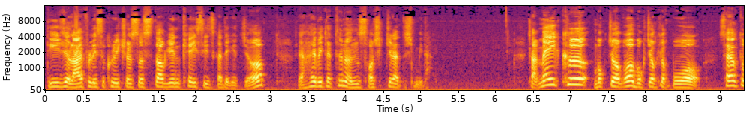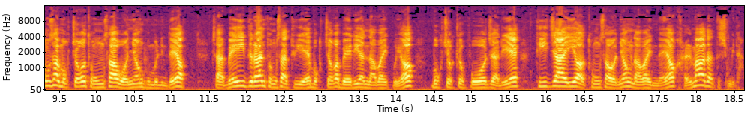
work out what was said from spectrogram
these lifeless creatures stuck in cases가 되겠죠. 헤비테트는 서식지란 뜻입니다. 자, make 목적어, 목적격 보어, 사역동사, 목적어, 동사, 원형 구문인데요. 자, made란 동사 뒤에 목적어 메리안 나와 있고요. 목적격 보어 자리에 desire 동사 원형 나와 있네요. 갈망하다 뜻입니다.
